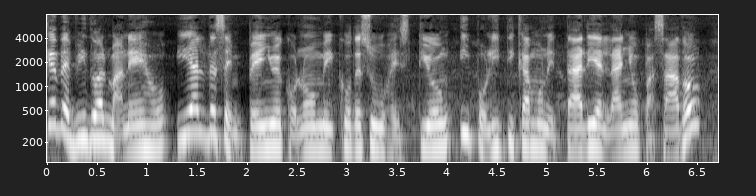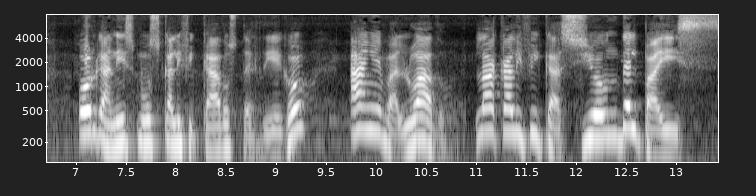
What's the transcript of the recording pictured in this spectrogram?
que debido al manejo y al desempeño económico de su gestión y política monetaria el año pasado, organismos calificados de riego han evaluado la calificación del país.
